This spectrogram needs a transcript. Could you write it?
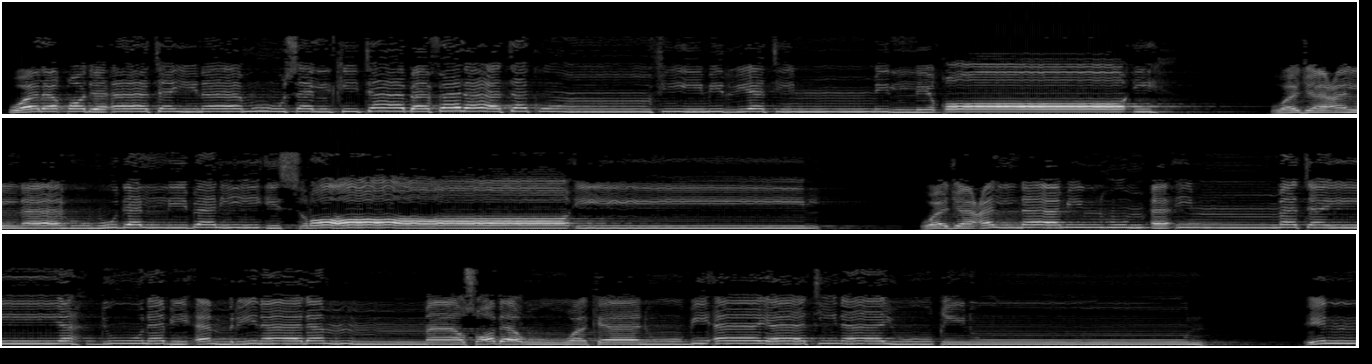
ولقد اتينا موسى الكتاب فلا تكن في مريه من لقائه وجعلناه هدى لبني إسرائيل. وجعلنا منهم أئمة يهدون بأمرنا لما صبروا وكانوا بآياتنا يوقنون. إن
